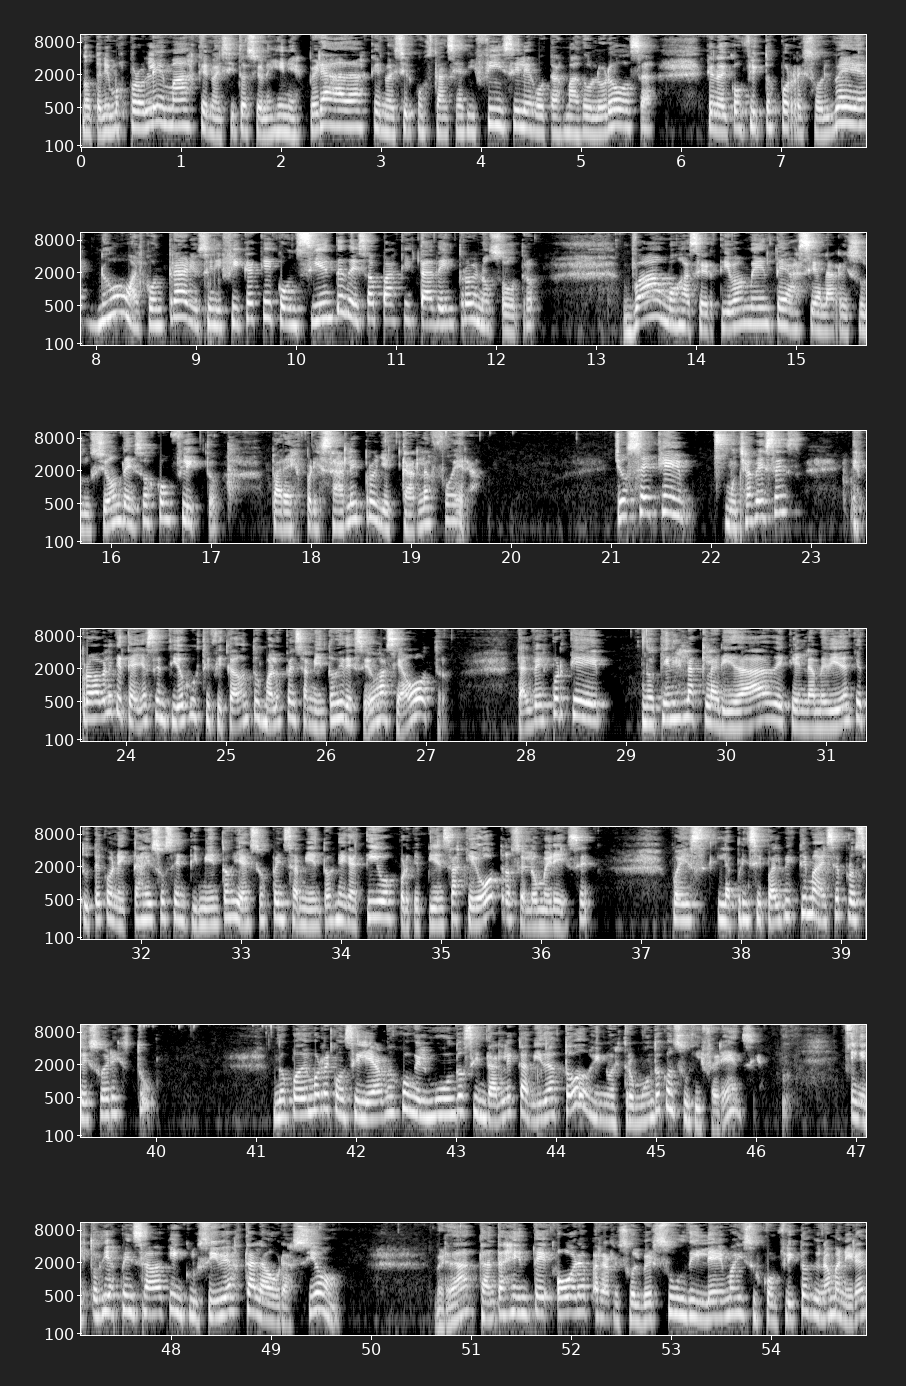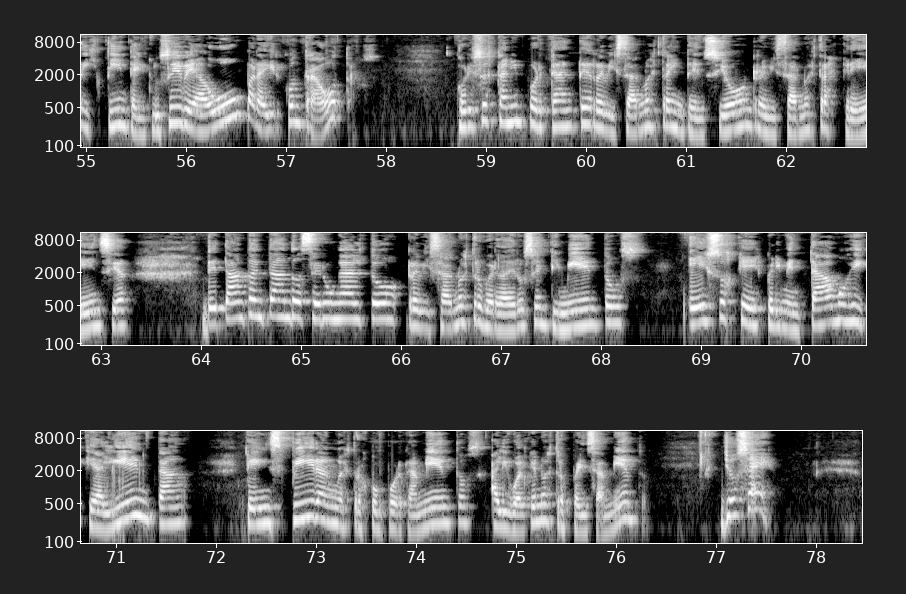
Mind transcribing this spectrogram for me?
no tenemos problemas, que no hay situaciones inesperadas, que no hay circunstancias difíciles, otras más dolorosas, que no hay conflictos por resolver. No, al contrario, significa que conscientes de esa paz que está dentro de nosotros, vamos asertivamente hacia la resolución de esos conflictos para expresarla y proyectarla afuera. Yo sé que muchas veces es probable que te hayas sentido justificado en tus malos pensamientos y deseos hacia otro. Tal vez porque no tienes la claridad de que en la medida en que tú te conectas a esos sentimientos y a esos pensamientos negativos porque piensas que otro se lo merece, pues la principal víctima de ese proceso eres tú. No podemos reconciliarnos con el mundo sin darle cabida a todos en nuestro mundo con sus diferencias. En estos días pensaba que inclusive hasta la oración, ¿verdad? Tanta gente ora para resolver sus dilemas y sus conflictos de una manera distinta, inclusive aún para ir contra otros. Por eso es tan importante revisar nuestra intención, revisar nuestras creencias, de tanto en tanto hacer un alto, revisar nuestros verdaderos sentimientos, esos que experimentamos y que alientan, que inspiran nuestros comportamientos, al igual que nuestros pensamientos. Yo sé,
